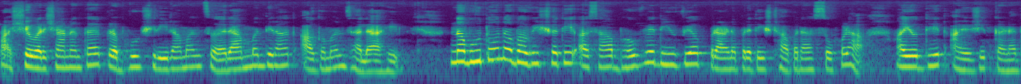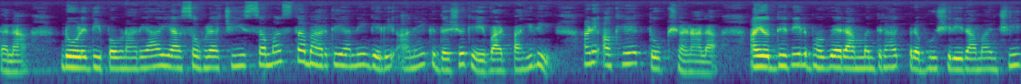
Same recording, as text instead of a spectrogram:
पाचशे वर्षानंतर प्रभू श्रीरामांचं राम मंदिरात आगमन झालं आहे. न भूतो न भविष्यती असा भव्य दिव्य प्राणप्रतिष्ठापना सोहळा अयोध्येत आयोजित करण्यात आला. डोळे दिपवणाऱ्या या सोहळ्याची समस्त भारतीयांनी गेली अनेक दशके वाट पाहिली आणि अखेर तो क्षण आला. अयोध्येतील भव्य राम मंदिरात प्रभू श्रीरामांची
